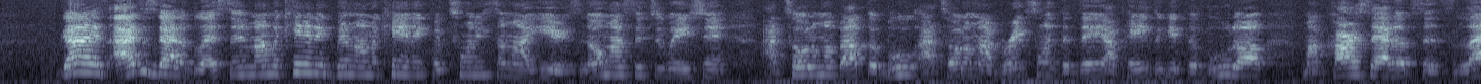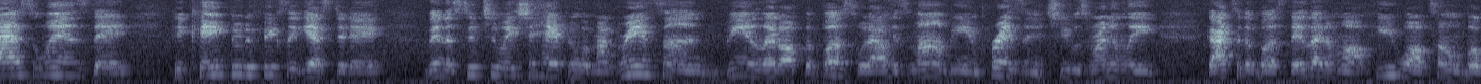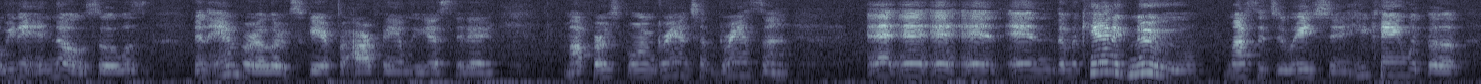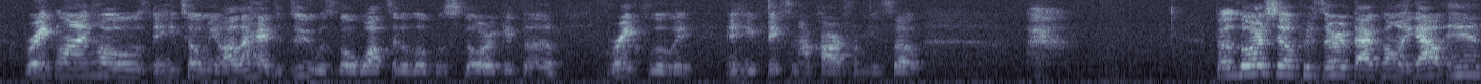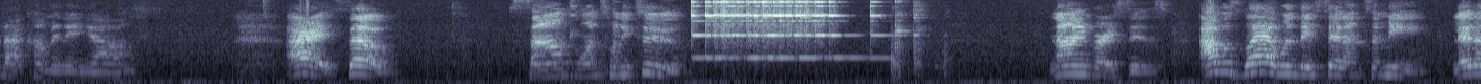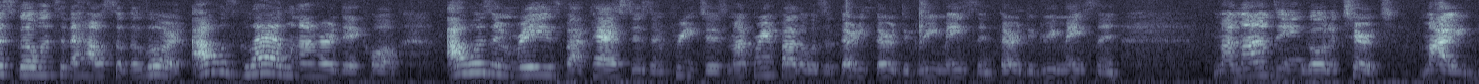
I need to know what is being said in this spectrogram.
Guys, I just got a blessing. My mechanic been my mechanic for 20 some odd years. Know my situation. I told him about the boot. I told him my brakes went the day I paid to get the boot off. My car sat up since last Wednesday. He came through to fix it yesterday. Then a situation happened with my grandson being let off the bus without his mom being present. She was running late, got to the bus, they let him off. He walked home, but we didn't know. So it was an Amber Alert scare for our family yesterday. My firstborn grand grandson. And, and, and, and, and the mechanic knew my situation. He came with the brake line hose and he told me all I had to do was go walk to the local store get the brake fluid and he fixed my car for me. So the Lord shall preserve thy going out and thy coming in y'all. Alright so Psalms 122 nine verses. I was glad when they said unto me let us go into the house of the Lord. I was glad when I heard that call. I wasn't raised by pastors and preachers. My grandfather was a 33rd degree Mason, third degree Mason. My mom didn't go to church. My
